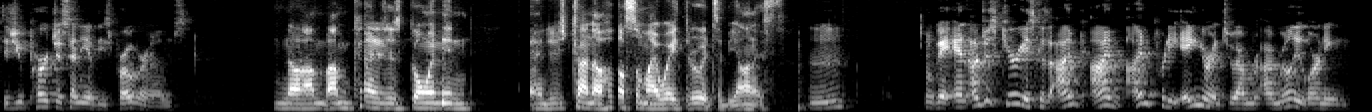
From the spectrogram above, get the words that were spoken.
Did you purchase any of these programs? No, I'm I'm kind of just going in and just trying to hustle my way through it. To be honest. Mm-hmm. Okay, and I'm just curious because I'm I'm I'm pretty ignorant to. I'm I'm really learning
